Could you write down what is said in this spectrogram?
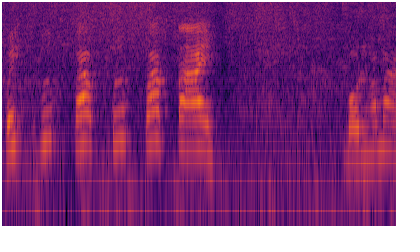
เฮ้ยปึ๊บปั๊บปึ๊บปั๊บตาย บนเข้ามา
